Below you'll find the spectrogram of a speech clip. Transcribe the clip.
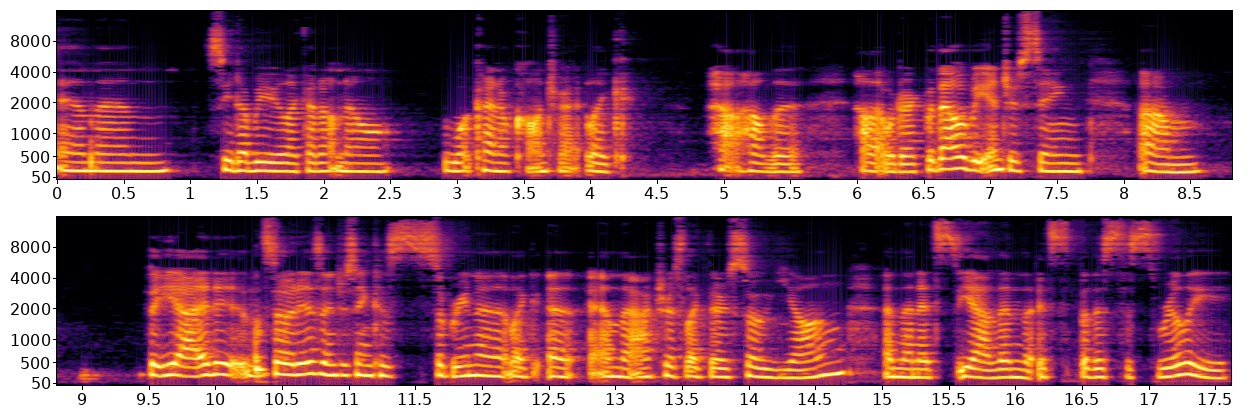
and then CW. Like I don't know what kind of contract, like how how the how that would work, but that would be interesting. Um, but yeah, it is. So it is interesting because Sabrina, like, and, and the actress, like, they're so young, and then it's yeah, then it's but it's this really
